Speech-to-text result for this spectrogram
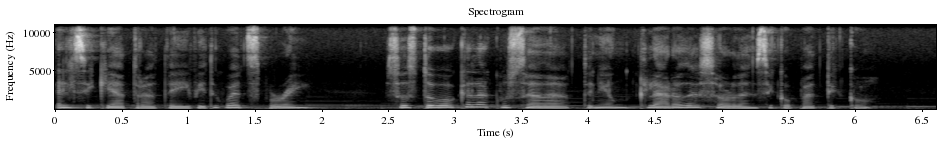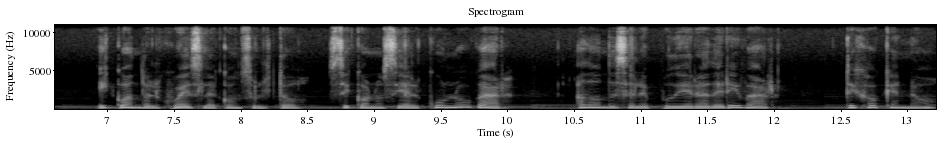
El psiquiatra David Westbury sostuvo que la acusada tenía un claro desorden psicopático y cuando el juez le consultó si conocía algún lugar a donde se le pudiera derivar, dijo que no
